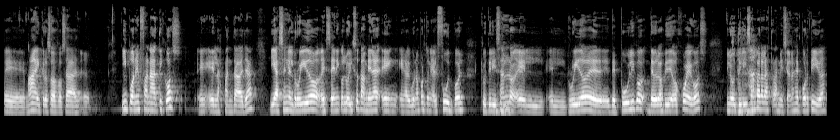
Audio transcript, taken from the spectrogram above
eh, Microsoft, o sea, eh, y ponen fanáticos en, las pantallas y hacen el ruido escénico. Lo hizo también en, en alguna oportunidad el fútbol, que utilizan el, el, ruido del público de los videojuegos y lo utilizan para las transmisiones deportivas.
